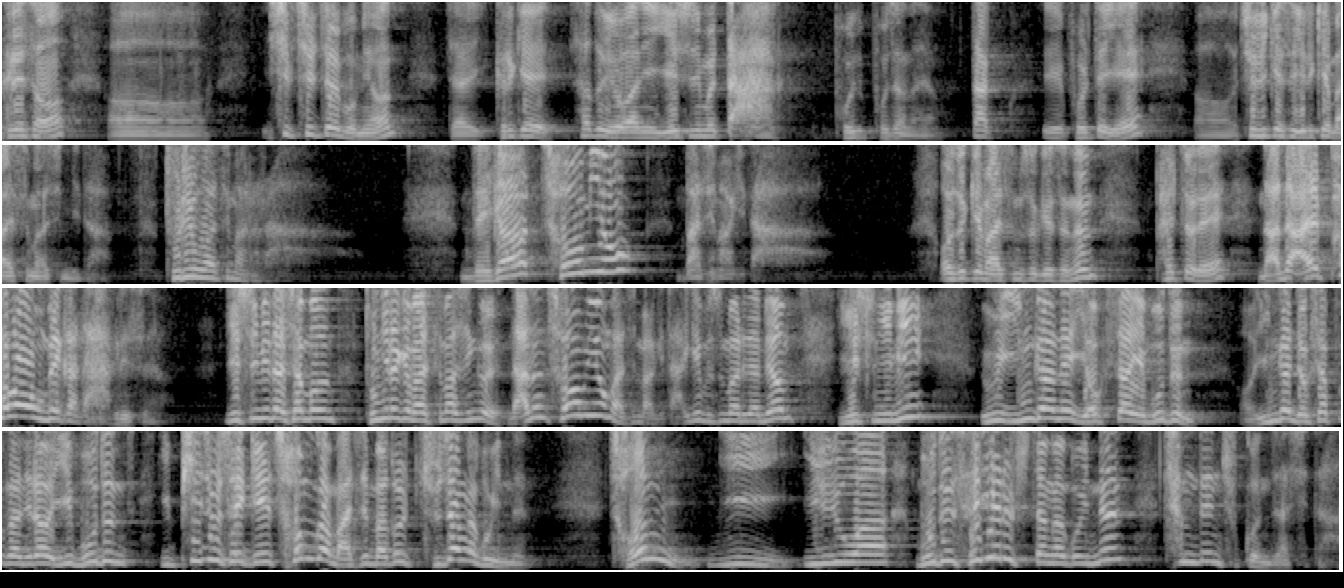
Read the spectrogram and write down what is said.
그래서 어 17절 보면 자 그렇게 사도 요한이 예수님을 딱 보, 잖아요 딱 볼 때에 어, 주님께서 이렇게 말씀하십니다. 두려워하지 말아라. 내가 처음이요 마지막이다. 어저께 말씀 속에서는 8절에 나는 알파와 오메가다 그랬어요. 예수님이 다시 한번 동일하게 말씀하신 거예요. 나는 처음이요 마지막이다. 이게 무슨 말이냐면 예수님이 우리 인간의 역사의 모든 어, 인간 역사뿐 아니라 이 모든 이 피조 세계의 처음과 마지막을 주장하고 있는 전 이 인류와 모든 세계를 주장하고 있는 참된 주권자시다.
